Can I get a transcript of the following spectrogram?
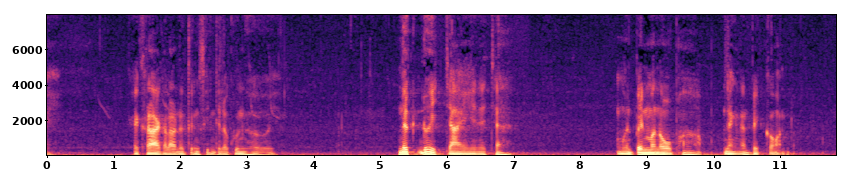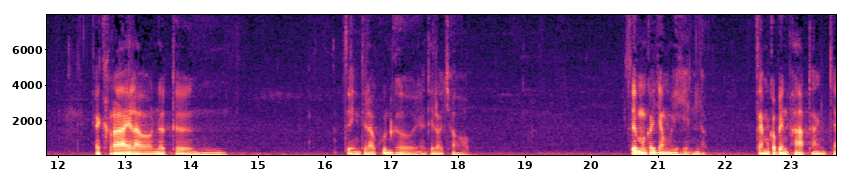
ยๆคล้ายๆกับเรานึกถึงสิ่งที่เราคุ้นเคย นึกด้วยใจนะจ๊ะ เหมือนเป็นมโนภาพอย่างนั้นไปก่อนคล้ายๆเรานึกถึง สิ่งที่เราคุ้นเคยที่เราชอบ ซึ่งมันก็ยังไม่เห็นหรอก แต่มันก็เป็นภาพทางใจ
